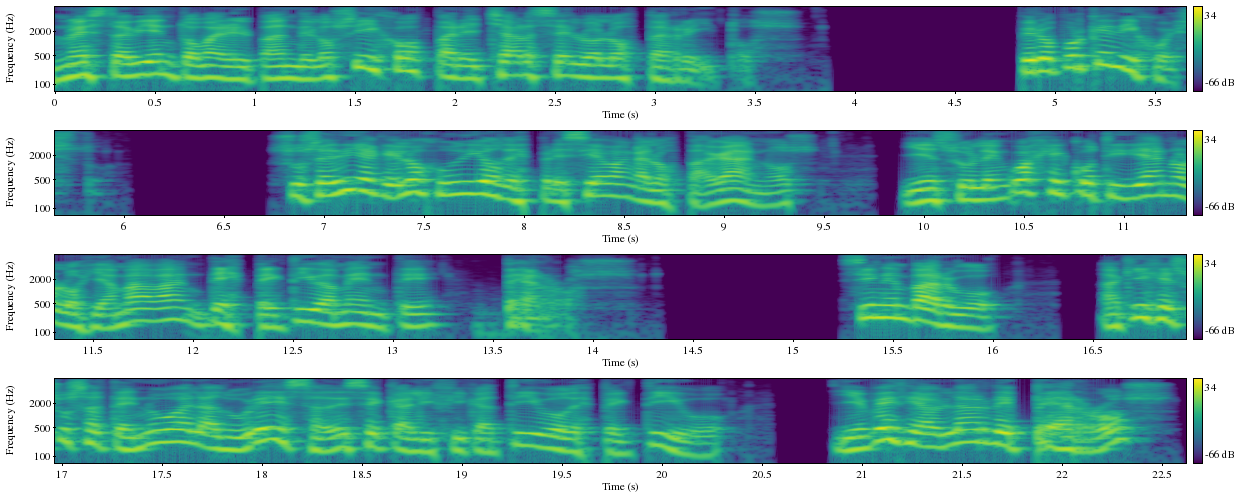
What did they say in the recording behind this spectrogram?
no está bien tomar el pan de los hijos para echárselo a los perritos. Pero ¿por qué dijo esto? Sucedía que los judíos despreciaban a los paganos y en su lenguaje cotidiano los llamaban despectivamente perros. Sin embargo, aquí Jesús atenúa la dureza de ese calificativo despectivo y en vez de hablar de perros,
